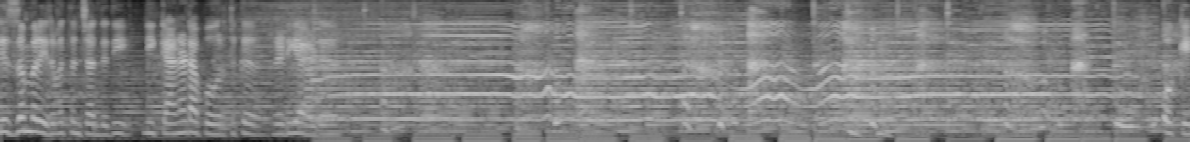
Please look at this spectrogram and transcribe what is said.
டிசம்பர் இருபத்தஞ்சாம் தேதி நீ கனடா போகிறதுக்கு ரெடி ஆயிடு. Okay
